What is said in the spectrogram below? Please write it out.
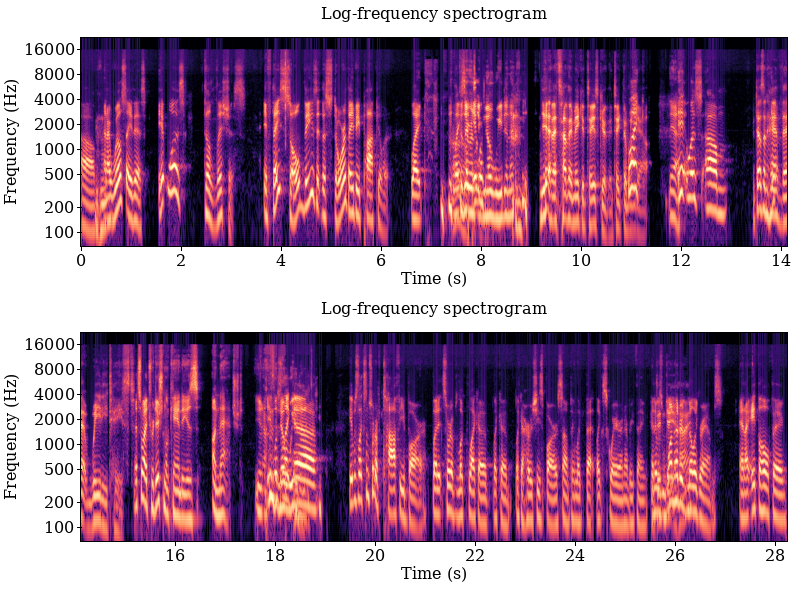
um, Mhm. and I will say this: it was delicious. If they sold these at the store, they'd be popular. Like, like Because there was it like no weed in it. Yeah, that's how they make it taste good. They take the weed out. yeah. it was. Um, It doesn't have that weedy taste. That's why traditional candy is unmatched. You know, it was no like weed. in it. was like some sort of toffee bar, but it sort of looked like a like a like a Hershey's bar or something like that, like square and everything. And It it, was didn't get you 100 milligrams, and I ate the whole thing,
